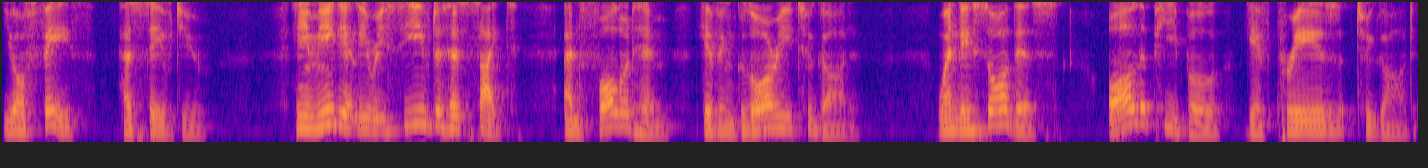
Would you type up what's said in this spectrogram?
your faith has saved you. He immediately received his sight and followed him, giving glory to God. When they saw this, all the people gave praise to God.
